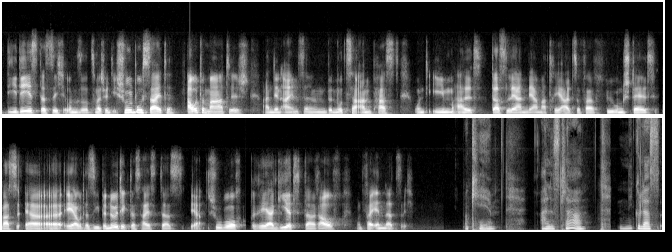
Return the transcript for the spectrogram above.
die Idee ist, dass sich unsere, zum Beispiel die Schulbuchseite automatisch an den einzelnen Benutzer anpasst und ihm halt das Lern-Lehrmaterial zur Verfügung stellt, was er, äh, er oder sie benötigt. Das heißt, das ja, Schulbuch reagiert darauf und verändert sich. Okay, alles klar. Nikolas,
